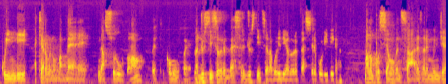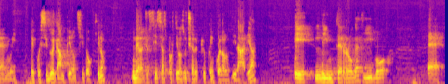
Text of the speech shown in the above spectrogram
Quindi chiaro che non va bene in assoluto, no? Perché comunque la giustizia dovrebbe essere giustizia e la politica dovrebbe essere politica, ma non possiamo pensare, saremmo ingenui che questi due campi non si tocchino. Nella giustizia sportiva succede più che in quella ordinaria e l'interrogativo è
